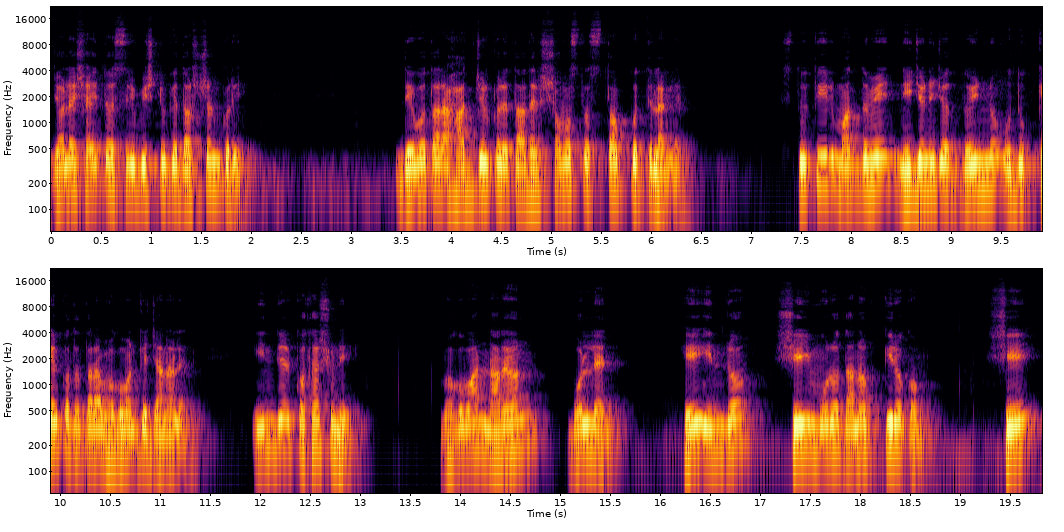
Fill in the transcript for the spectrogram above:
জলে সাহিত্য শ্রী বিষ্ণুকে দর্শন করে দেবতারা হাতজোর করে তাদের সমস্ত স্তব করতে লাগলেন। স্তুতির মাধ্যমে নিজ নিজ দৈন্য ও দুঃখের কথা তারা ভগবানকে জানালেন। ইন্দ্রের কথা শুনে ভগবান নারায়ণ বললেন, হে ইন্দ্র, সেই মোর দানব কীরকম? সে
